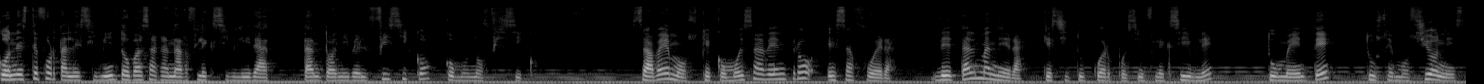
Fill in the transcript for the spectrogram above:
Con este fortalecimiento vas a ganar flexibilidad, tanto a nivel físico como no físico. Sabemos que como es adentro, es afuera, de tal manera que si tu cuerpo es inflexible, tu mente, tus emociones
